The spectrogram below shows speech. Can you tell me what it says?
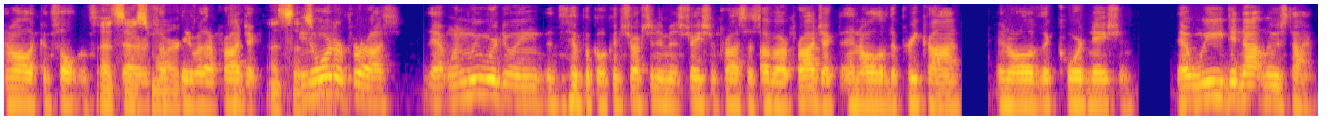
and all the consultants That's that so smart. with our project. That's so in smart. order for us that when we were doing the typical construction administration process of our project and all of the pre-con and all of the coordination, that we did not lose time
